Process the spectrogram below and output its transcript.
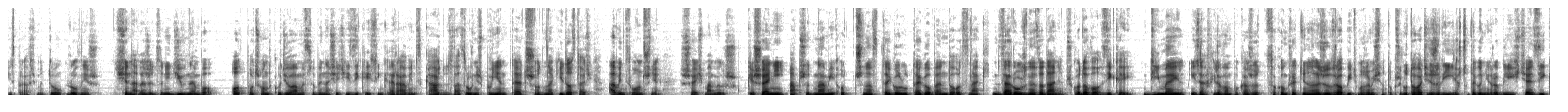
I sprawdźmy tu, również. Się należy, co nie dziwne, bo od początku działamy sobie na sieci ZK Sync Era, więc każdy z Was również powinien te trzy odznaki dostać, a więc łącznie 6 mamy już w kieszeni, a przed nami od 13 lutego będą odznaki za różne zadania, przykładowo ZK D-Mail i za chwilę Wam pokażę, co konkretnie należy zrobić, możemy się na to przygotować, jeżeli jeszcze tego nie robiliście, ZK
